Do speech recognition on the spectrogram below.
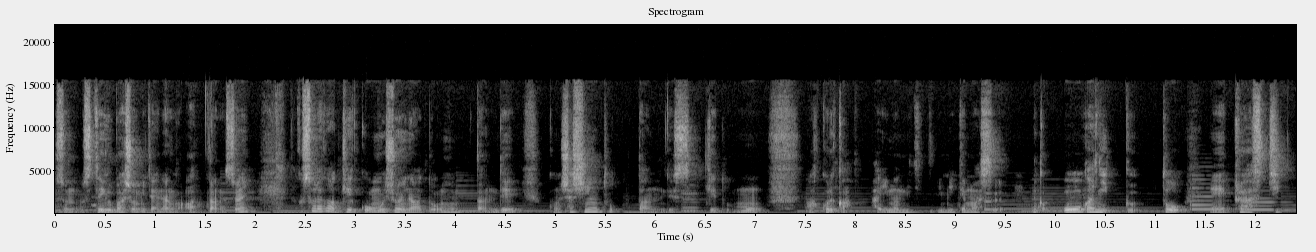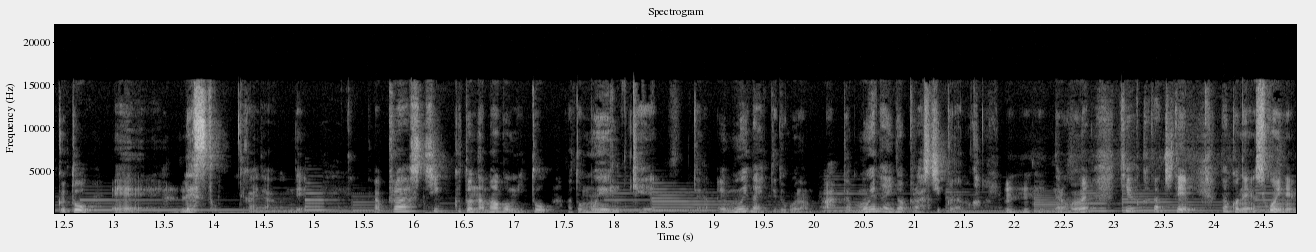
その捨てる場所みたいなのがあったんですよね。それが結構面白いなと思ったんで、この写真を撮ったんですけども、あ、これか。はい、今見てます。なんか、オーガニックと、えー、プラスチックと、えー、レストって書いてあるんで、プラスチックと生ゴミと、あと燃える系みたいな。え、燃えないってどこなの？あ、多分燃えないのはプラスチックなのか。なるほどね。っていう形で、なんかね、すごいね、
